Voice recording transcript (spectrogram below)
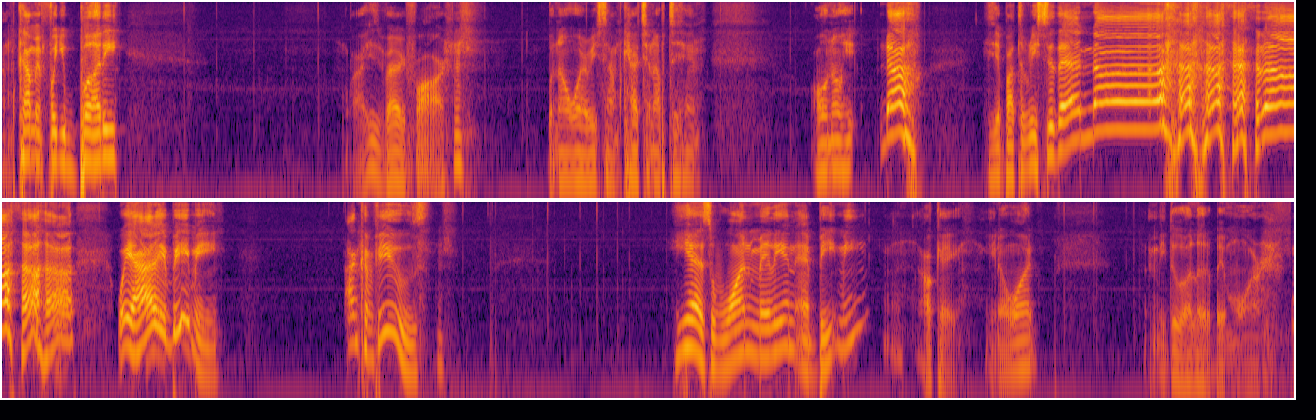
I'm coming for you, buddy. Wow, he's very far. but no worries. I'm catching up to him. Oh, no. He... No! He's about to reach to there. No! no! Wait, how did he beat me? I'm confused. He has 1 million and beat me? Okay, you know what? Let me do a little bit more.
